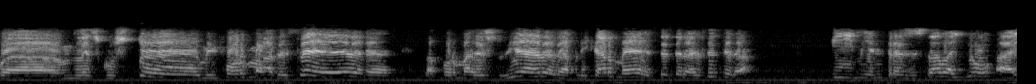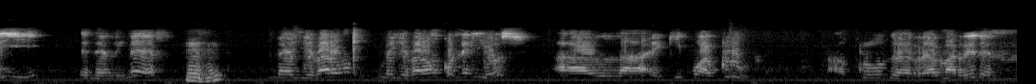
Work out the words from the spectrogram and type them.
ah, les gustó mi forma de ser, eh, la forma de estudiar, de aplicarme, etcétera, etcétera. Y mientras estaba yo ahí en el INEF, Ujú. me llevaron me llevaron con ellos al ah, equipo al club al club del Real Madrid en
